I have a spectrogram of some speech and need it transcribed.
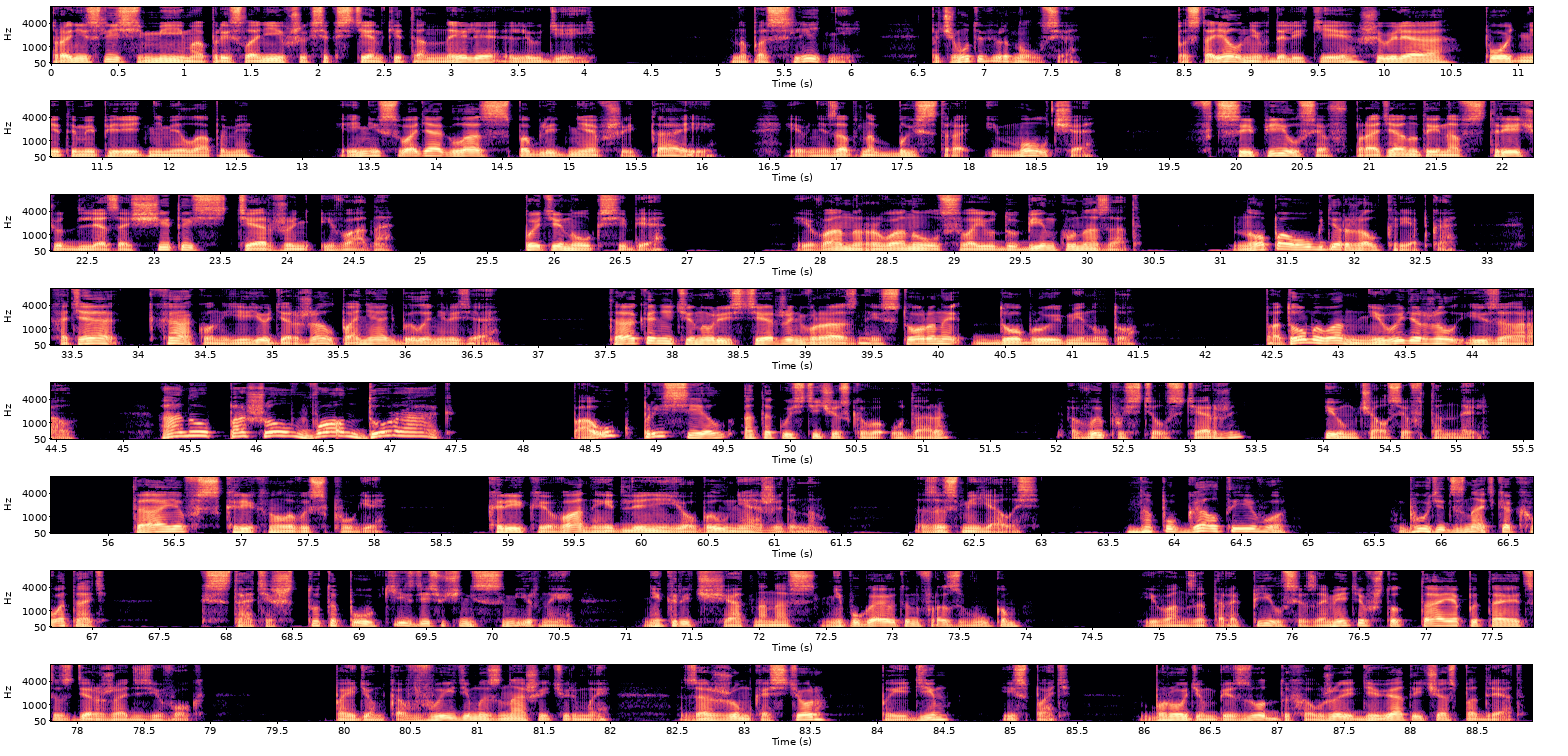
пронеслись мимо прислонившихся к стенке тоннеля людей. Но последний почему-то вернулся. Постоял невдалеке, шевеля поднятыми передними лапами, и, не сводя глаз с побледневшей Таи, и внезапно быстро и молча, вцепился в протянутый навстречу для защиты стержень Ивана. Потянул к себе. Иван рванул свою дубинку назад, но паук держал крепко. Хотя как он ее держал, понять было нельзя. Так они тянули стержень в разные стороны добрую минуту. Потом Иван не выдержал и заорал. «А ну, пошел вон, дурак!» Паук присел от акустического удара, выпустил стержень и умчался в тоннель. Тая вскрикнула в испуге. Крик Ивана и для нее был неожиданным. Засмеялась. «Напугал ты его! Будет знать, как хватать!» Кстати, что-то пауки здесь очень смирные, не кричат на нас, не пугают инфразвуком. Иван заторопился, заметив, что Тая пытается сдержать зевок. Пойдем-ка, выйдем из нашей тюрьмы, зажжем костер, поедим и спать. Бродим без отдыха уже девятый час подряд.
